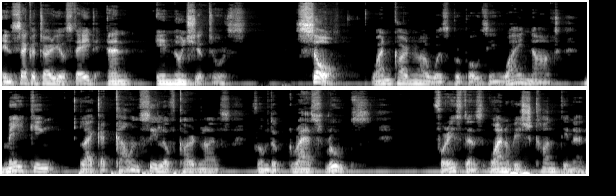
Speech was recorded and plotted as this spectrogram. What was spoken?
in Secretary of State and in nunciatures. So, one cardinal was proposing why not making like a council of cardinals from the grassroots. For instance, one of each continent,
